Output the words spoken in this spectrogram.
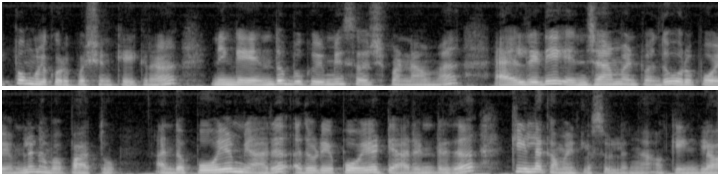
இப்போ உங்களுக்கு ஒரு கொஷின் கேட்குறேன். நீங்கள் எந்த புக்கையுமே சர்ச் பண்ணாமல் ஆல்ரெடி என்ஜாய்மெண்ட் வந்து ஒரு போயமில் நம்ம பார்த்தோம். அந்த போயம் யார்? அதோடைய போயட் யாருன்றத கீழே கமெண்ட்டில் சொல்லுங்கள் ஓகேங்களா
